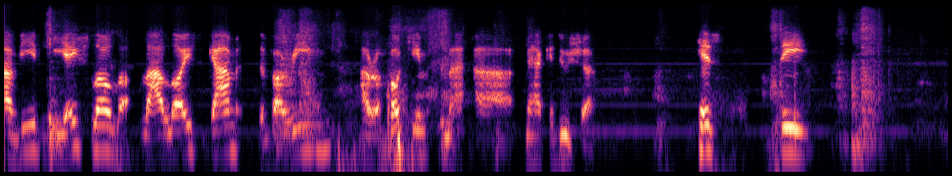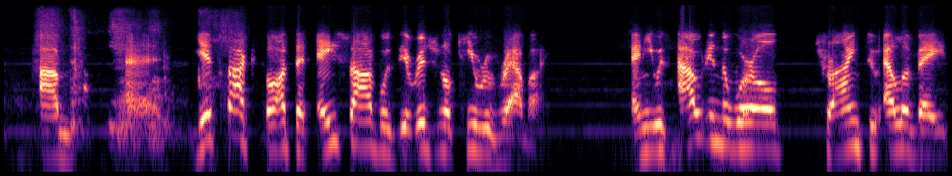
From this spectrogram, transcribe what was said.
aviv ki yesh lo la'alois gam devarim Arachokim Mehakadusha. his the um, uh, Yitzhak thought that Esav was the original Kiruv rabbi, and he was out in the world trying to elevate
